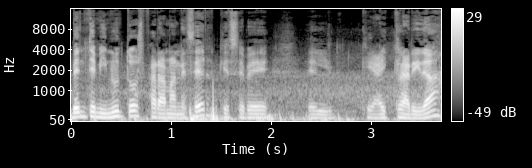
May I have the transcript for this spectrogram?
20 minutos para amanecer, que se ve el, que hay claridad.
